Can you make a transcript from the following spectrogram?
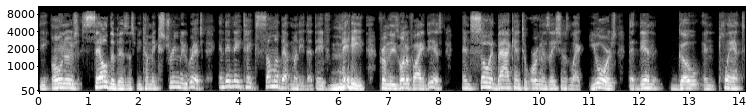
The owners sell the business, become extremely rich, and then they take some of that money that they've made from these wonderful ideas and sow it back into organizations like yours that then go and plant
